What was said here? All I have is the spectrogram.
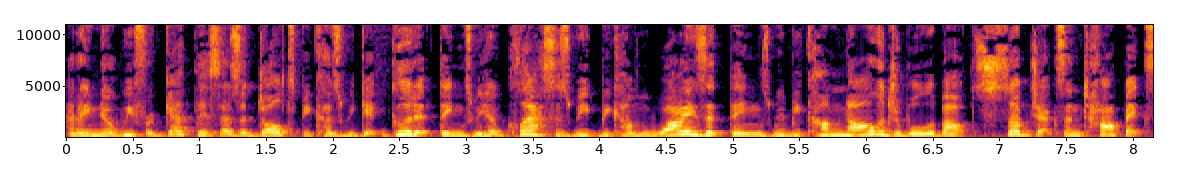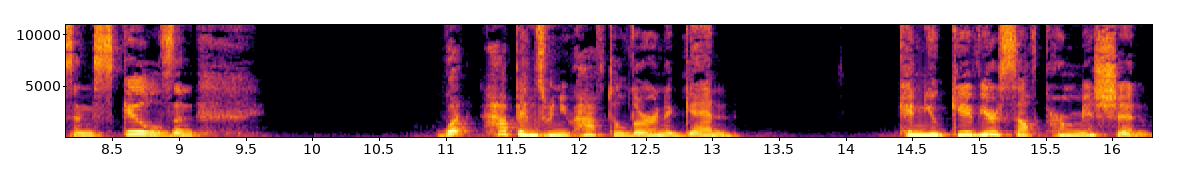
And I know we forget this as adults because we get good at things. We have classes. We become wise at things. We become knowledgeable about subjects and topics and skills. And what happens when you have to learn again? Can you give yourself permission?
